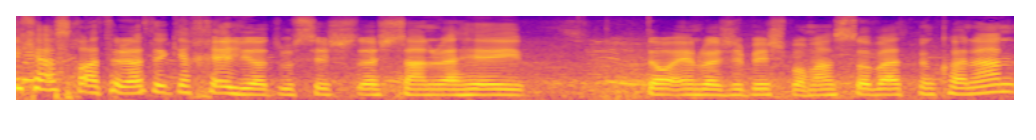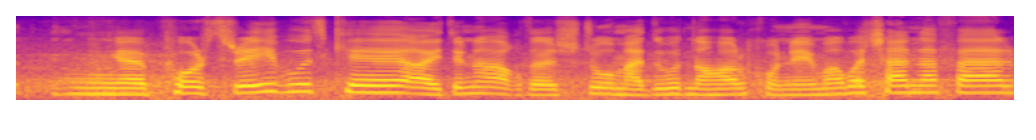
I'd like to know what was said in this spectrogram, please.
یکی از خاطراتی که خیلی دوستش داشتن و هی دائم راجبش با من صحبت می‌کنن. پورتری بود که آیدین آقداشتو اومده بود نهار خونه ما با چند نفر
